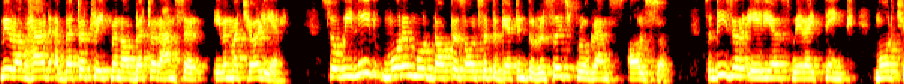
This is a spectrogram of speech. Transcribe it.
we would have had a better treatment or better answer even much earlier. So we need more and more doctors also to get into research programs also. So these are areas where I think more ch-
